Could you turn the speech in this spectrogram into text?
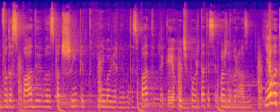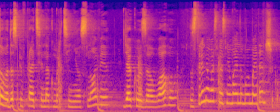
водоспади, водоспад Шипіт, неймовірний водоспад, який я хочу повертатися кожного разу. Я готова до співпраці на комерційній основі. Дякую за увагу. Зустрінемось на знімальному майданчику.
